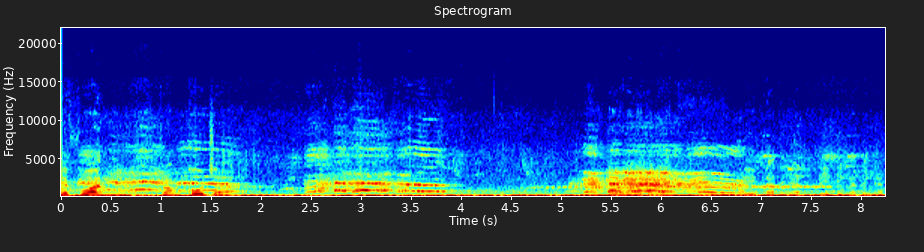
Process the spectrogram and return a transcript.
F1 from Koja. Tawagan natin yan. Read natin yan. Reading natin yan.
